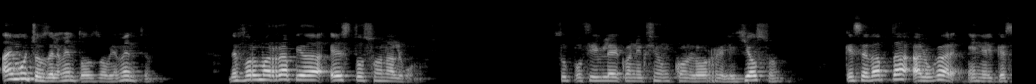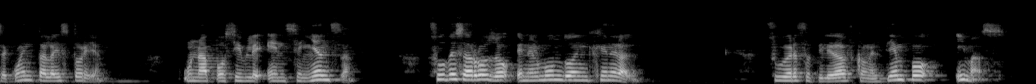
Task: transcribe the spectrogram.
Hay muchos elementos, obviamente. De forma rápida, estos son algunos su posible conexión con lo religioso, que se adapta al lugar en el que se cuenta la historia, una posible enseñanza, su desarrollo en el mundo en general, su versatilidad con el tiempo y más.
